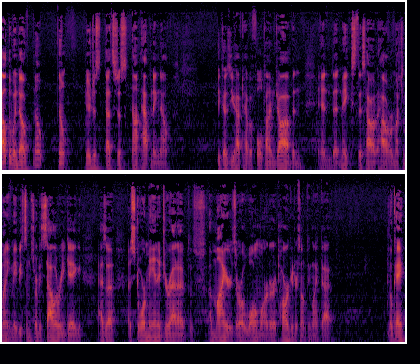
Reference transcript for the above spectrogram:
out the window. Nope, nope. You're just that's just not happening now because you have to have a full time job and and that makes this how, however much money. Maybe some sort of salary gig as a, a store manager at a a Meijer's or a Walmart or a Target or something like that. Okay,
